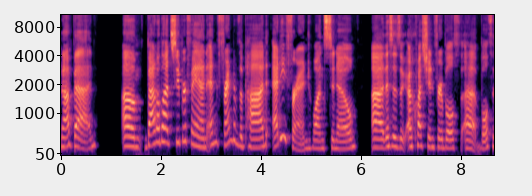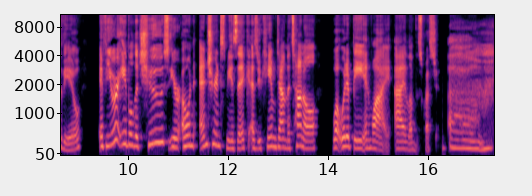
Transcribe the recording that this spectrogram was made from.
not bad. Um, BattleBot superfan and friend of the pod, Eddie Friend, wants to know. Uh, this is a, a question for both uh, both of you. If you were able to choose your own entrance music as you came down the tunnel, what would it be and why? I love this question. um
